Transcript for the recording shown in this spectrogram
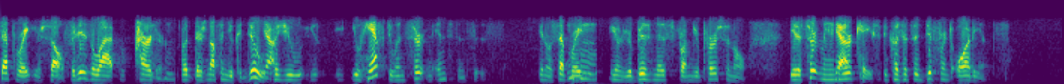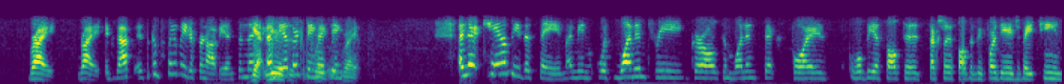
separate yourself. It is a lot harder, Mhm. but there's nothing you can do Yeah. because you, you you have to in certain instances. You know, separate Mhm. you know your business from your personal. You know, certainly in Yeah. your case because it's a different audience. Right, right, exactly. It's a completely different audience, and then yeah, and the other thing I think, right. and it can be the same. I mean, with one in three girls and one in six boys will be assaulted, sexually assaulted before the age of 18.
